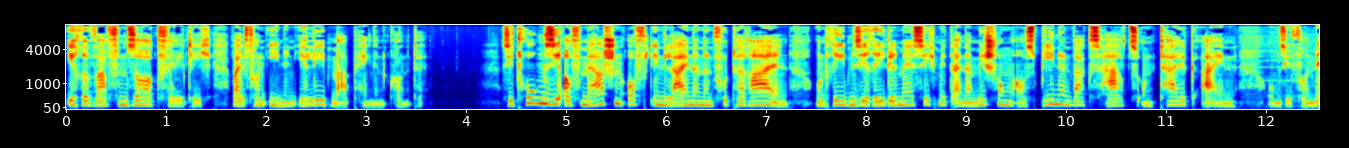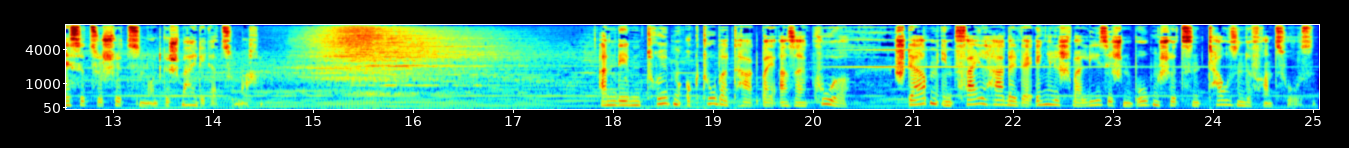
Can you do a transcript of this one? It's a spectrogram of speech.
ihre Waffen sorgfältig, weil von ihnen ihr Leben abhängen konnte. Sie trugen sie auf Märschen oft in leinenen Futteralen und rieben sie regelmäßig mit einer Mischung aus Bienenwachs, Harz und Talg ein, um sie vor Nässe zu schützen und geschmeidiger zu machen. An dem trüben Oktobertag bei Azincourt sterben im Pfeilhagel der englisch-walisischen Bogenschützen tausende Franzosen.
